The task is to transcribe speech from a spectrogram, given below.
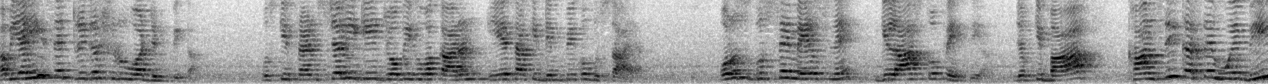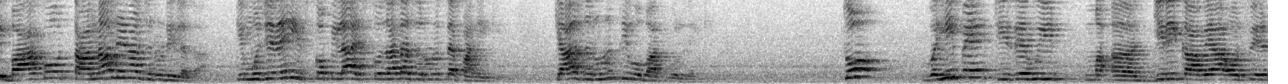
अब यही से ट्रिगर शुरू हुआ डिम्पी का। उसकी फ्रेंड्स चली गई। जो भी हुआ कारण ये था कि डिम्पी को गुस्सा आया। और उस गुस्से में उसने गिलास को फेंक दिया। जबकि बा खांसी करते हुए भी बा को ताना देना ज़रूरी लगा कि मुझे नहीं, इसको पिला, इसको ज़्यादा ज़रूरत है पानी की। क्या ज़रूरत थी वो बात बोलने की? तो वहीं पे चीज़ें हुई गिरी काव्या और फिर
